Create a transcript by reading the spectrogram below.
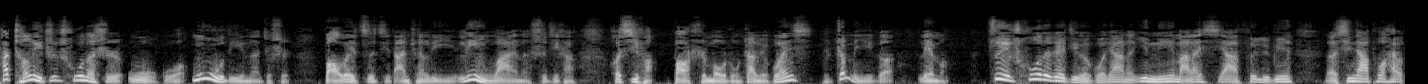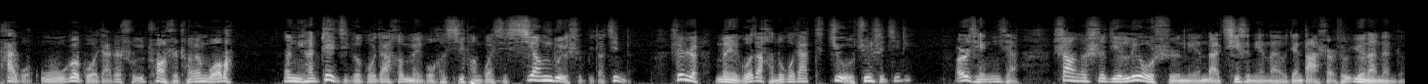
它成立之初呢是五国，目的呢就是保卫自己的安全利益。另外呢，实际上和西方保持某种战略关系，是这么一个联盟。最初的这几个国家呢，印尼、马来西亚、菲律宾、呃新加坡还有泰国五个国家，这属于创始成员国吧？那你看这几个国家和美国和西方关系相对是比较近的，甚至美国在很多国家就有军事基地。而且你想，上个世纪六十年代、七十年代有件大事，就是越南战争。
